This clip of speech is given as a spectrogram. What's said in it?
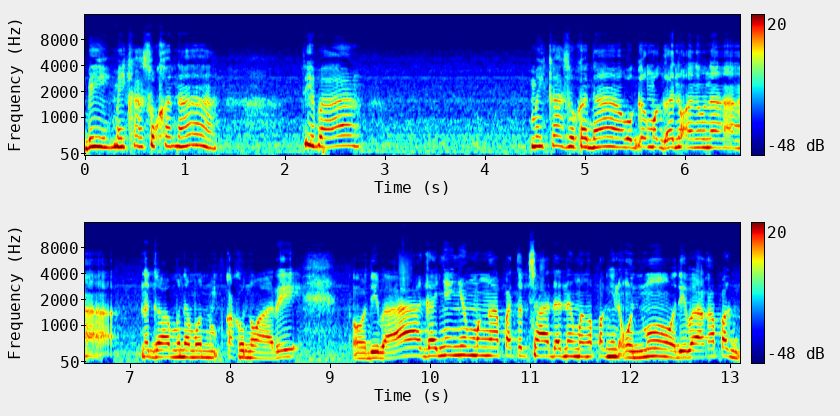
B, may kaso ka na. Di ba? May kaso ka na. Huwag kang mag-ano-ano na naghamon na mo kakunwari. O, di ba? Ganyan yung mga patutsada ng mga Panginoon mo. Di ba? Kapag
